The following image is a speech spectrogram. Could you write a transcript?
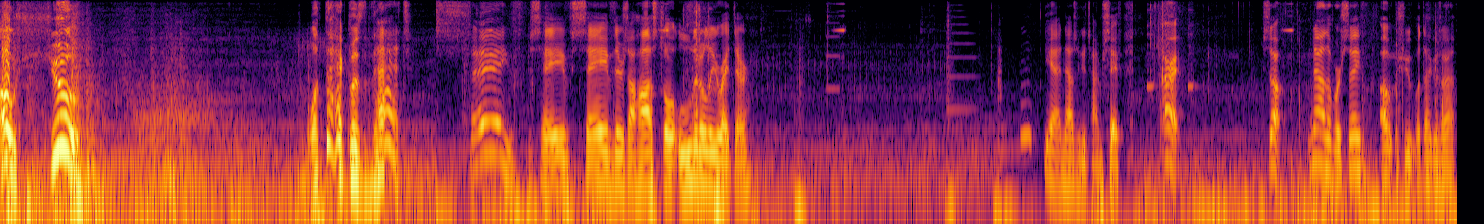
Oh, shoot! What the heck was that? Save, save, save. There's a hostile literally right there. Yeah, now's a good time to save. Alright. So, now that we're safe. Oh, shoot, what the heck is that?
